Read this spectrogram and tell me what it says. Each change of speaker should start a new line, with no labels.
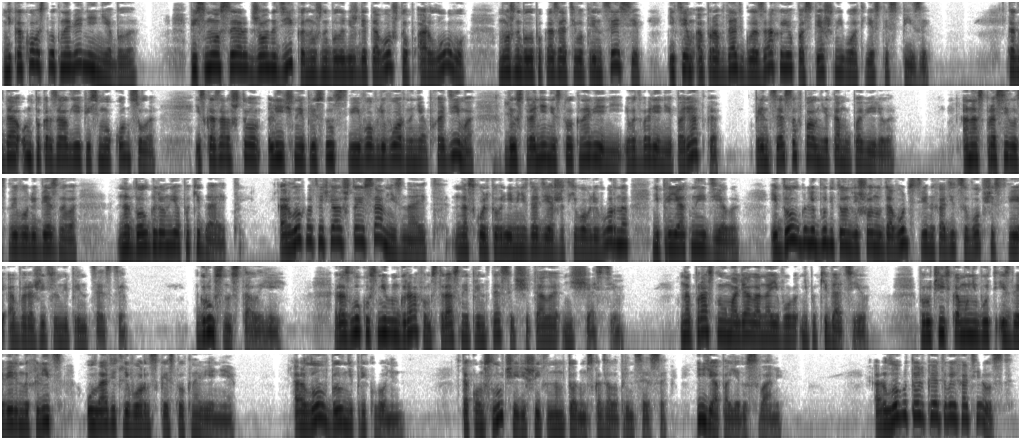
Никакого столкновения не было. Письмо сэра Джона Дика нужно было лишь для того, чтобы Орлову можно было показать его принцессе и тем оправдать в глазах ее поспешный его отъезд из Пизы. Когда он показал ей письмо консула и сказал, что личное присутствие его в Ливорно необходимо для устранения столкновений и водворения порядка, принцесса вполне тому поверила. Она спросила своего любезного, надолго ли он ее покидает. Орлов отвечал, что и сам не знает, насколько времени задержит его в Ливорно неприятное дело, и долго ли будет он лишен удовольствия находиться в обществе обворожительной принцессы. Грустно стало ей. Разлуку с милым графом страстная принцесса считала несчастьем. Напрасно умоляла она его не покидать ее, поручить кому-нибудь из доверенных лиц уладить ливорнское столкновение. Орлов был непреклонен. В таком случае, решительным тоном сказала принцесса, и я поеду с вами. Орлову только этого и хотелось.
